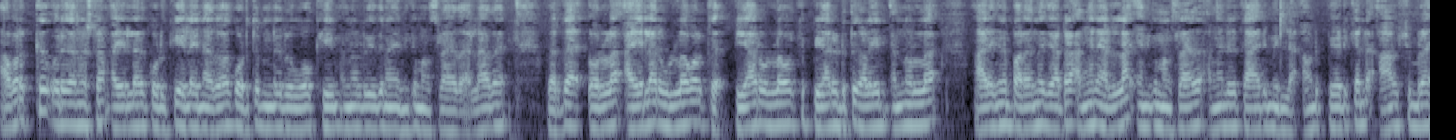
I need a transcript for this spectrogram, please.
അവർക്ക് ഒരു കാരണവശാലും അയൽക്കാർ കൊടുക്കുകയില്ല. ഇനി അഥവാ കൊടുത്തിട്ടുണ്ടെങ്കിൽ റിവോക്ക് ചെയ്യും എന്നുള്ള രീതിയിലാണ് എനിക്ക് മനസ്സിലായത്. അല്ലാതെ വെറുതെ ഉള്ള അയൽക്കാർ ഉള്ളവർക്ക് പി ആർ ഉള്ളവർക്ക് പി ആർ എടുത്തു കളയും എന്നുള്ള ആരെങ്കിലും പറയുന്നത് കേട്ടാൽ അങ്ങനെയല്ല എനിക്ക് മനസ്സിലായത്. അങ്ങനെ ഒരു കാര്യമില്ല. അതുകൊണ്ട് പേടിക്കേണ്ട ആവശ്യമില്ല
